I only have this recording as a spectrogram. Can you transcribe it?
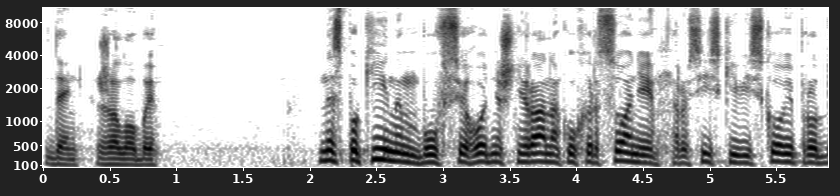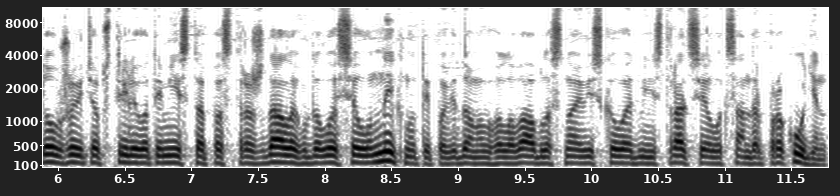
день жалоби. Неспокійним був сьогоднішній ранок у Херсоні. Російські військові продовжують обстрілювати місто. Постраждалих вдалося уникнути, повідомив голова обласної військової адміністрації Олександр Прокудін.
